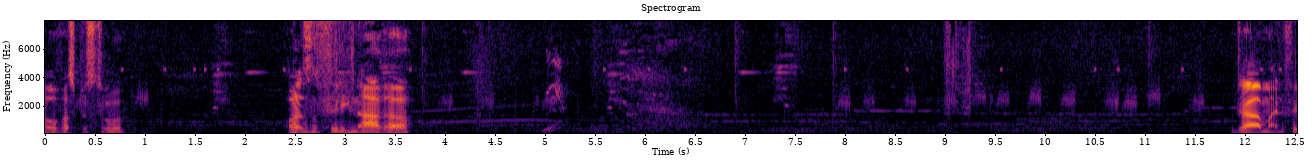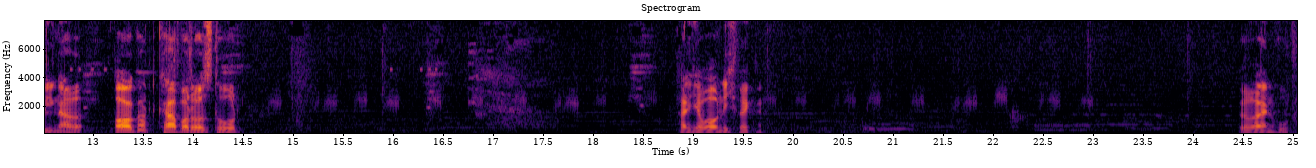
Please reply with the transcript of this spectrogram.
Oh, was bist du? Oh, das ist ein Felinara. Wir haben einen Felinara. Oh Gott, Carpador ist tot. Kann ich aber auch nicht wecken. Höre einen Hut,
